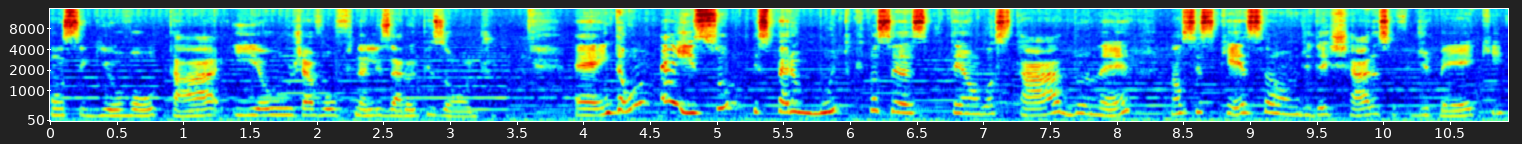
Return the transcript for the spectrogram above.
conseguiu voltar e eu já vou finalizar o episódio. É, então é isso. Espero muito que vocês tenham gostado, né? Não se esqueçam de deixar o seu feedback.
